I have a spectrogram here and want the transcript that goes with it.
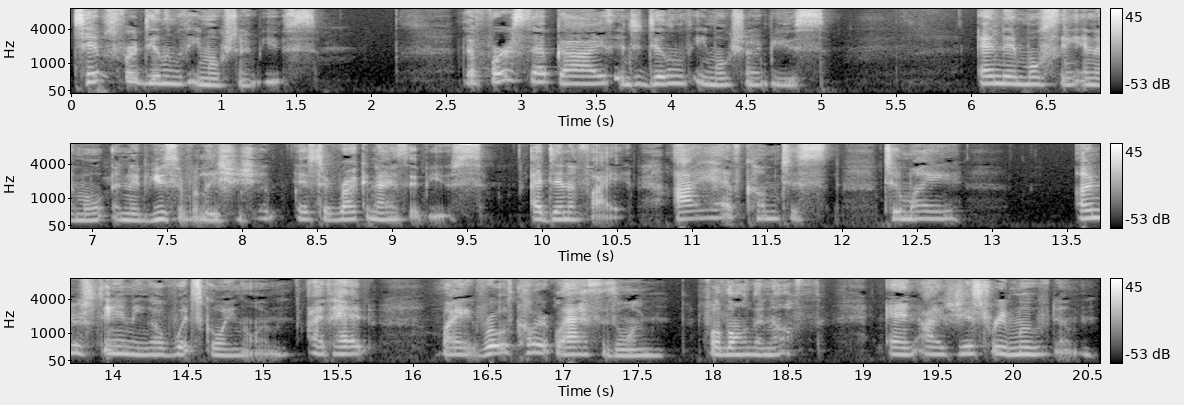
Tips for dealing with emotional abuse. The first step, guys, into dealing with emotional abuse, and then mostly in emo- an abusive relationship, is to recognize abuse, identify it. I have come to to my understanding of what's going on. I've had my rose colored glasses on for long enough and I just removed them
